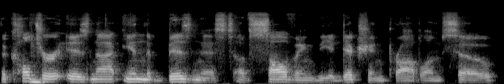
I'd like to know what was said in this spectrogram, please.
the culture is not in the business of solving the addiction problem. So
